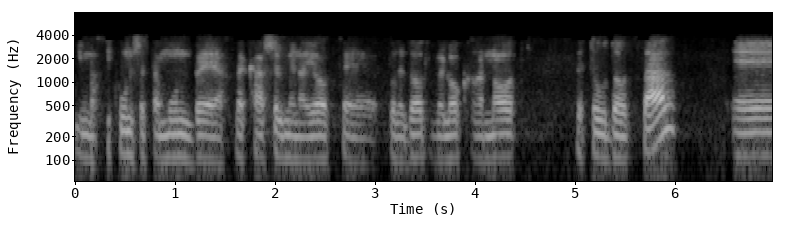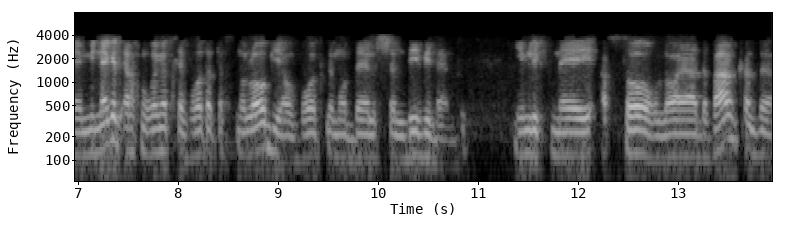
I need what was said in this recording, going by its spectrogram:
עם הסיכון שטמון בהחזקה של מניות אה, בודדות ולא קרנות ותעודות סל. אה, מנגד אנחנו רואים את חברות הטכנולוגיה עוברות למודל של דיבידנד. אם לפני עשור לא היה דבר כזה,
